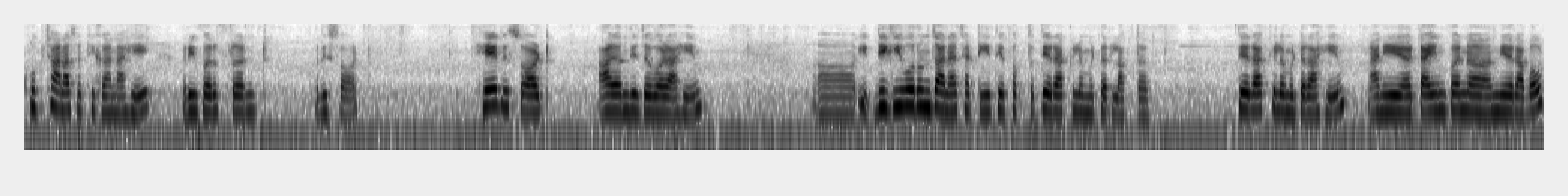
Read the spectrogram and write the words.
खूप छान असं ठिकाण आहे रिव्हरफ्रंट रिसॉर्ट हे रिसॉर्ट आळंदीजवळ आहे. दिघीवरून जाण्यासाठी इथे फक्त तेरा किलोमीटर लागतात. तेरा किलोमीटर आहे आणि टाईम पण नियर अबाउट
